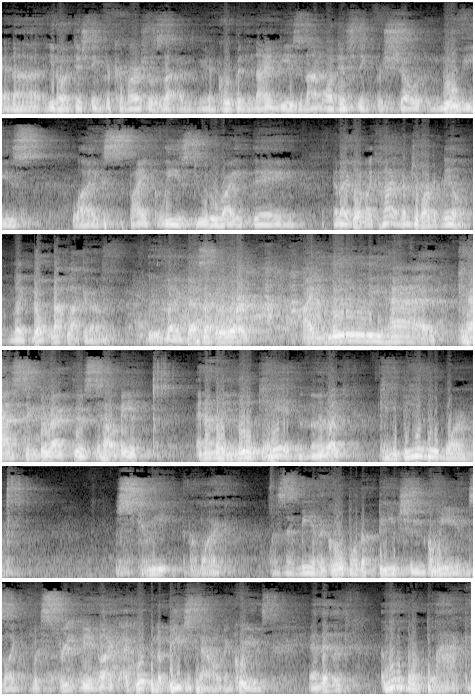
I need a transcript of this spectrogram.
and uh, you know auditioning for commercials, I you know, grew up in the '90s, and I'm auditioning for show movies like Spike Lee's Do the Right Thing, and I go like, "Hi, I'm Jamar McNeil." like, nope, not black enough. like that's not gonna work. I literally had casting directors tell me, and I'm a little kid, and they're like, "Can you be a little more street?" And I'm like, what does that mean? I grew up on a beach in Queens. Like, what street mean? Like, I grew up in a beach town in Queens. And then, like, a little more black,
